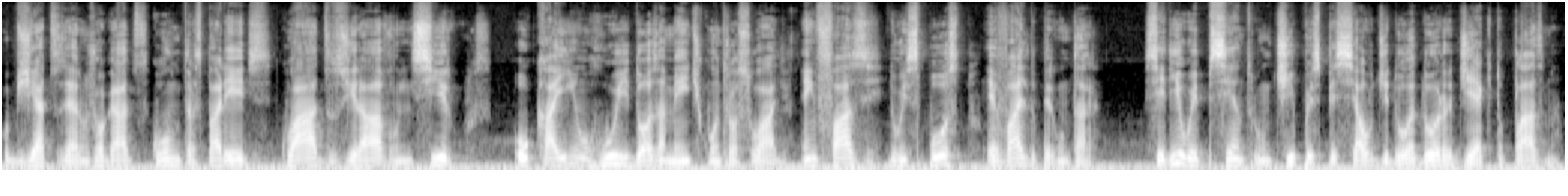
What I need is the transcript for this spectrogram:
objetos eram jogados contra as paredes, quadros giravam em círculos ou caíam ruidosamente contra o assoalho. Em fase do exposto, é válido perguntar: seria o epicentro um tipo especial de doador de ectoplasma?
